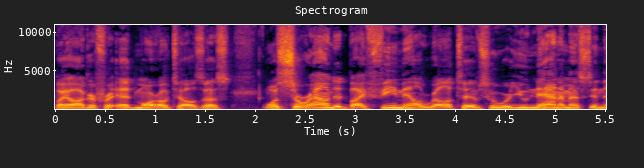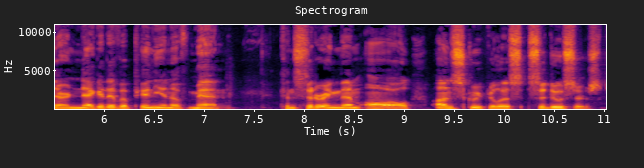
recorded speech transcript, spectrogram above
biographer Ed Morrow tells us, was surrounded by female relatives who were unanimous in their negative opinion of men, considering them all unscrupulous seducers.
